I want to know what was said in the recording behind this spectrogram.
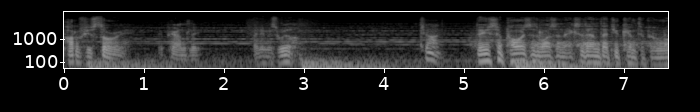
Part of your story, apparently. My name is Will. John. Do you suppose it was an accident that you came to Peru?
